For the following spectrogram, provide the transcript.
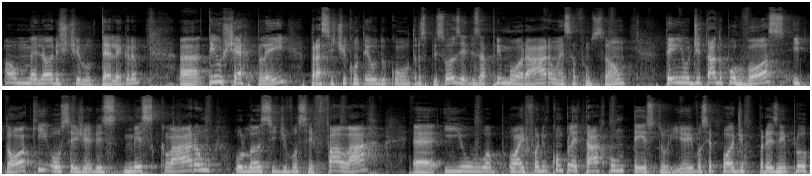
ao melhor estilo Telegram. Uh, tem o SharePlay para assistir conteúdo com outras pessoas, eles aprimoraram essa função. Tem o ditado por voz e toque, ou seja, eles mesclaram o lance de você falar é, e o, o, iPhone completar com texto. E aí você pode, por exemplo,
